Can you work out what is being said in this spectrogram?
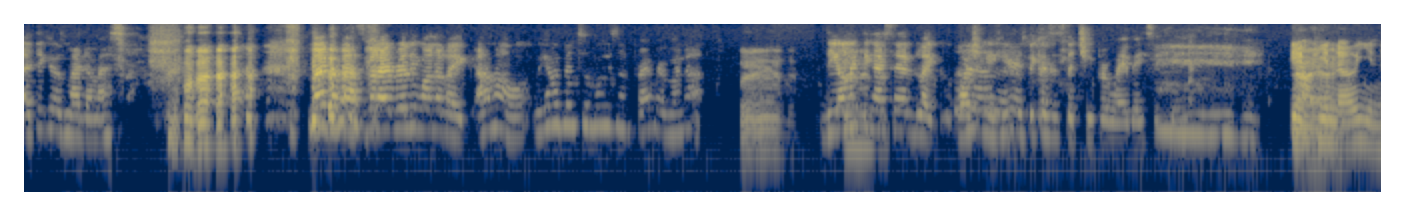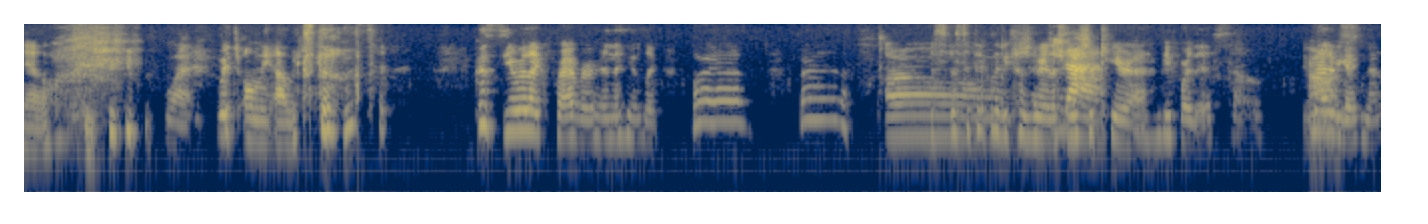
I think it was my dumbass. My dumbass, but I really want to like. I don't know. We haven't been to the movies in forever. Why not? The only thing I said like watching it here is because it's the cheaper way, basically. If Yeah, you yeah, know, you know. What? Which only Alex knows. Because you were like forever, and then he was like forever, forever. Oh, Specifically because we were listening to Shakira. Shakira before this. So none of you guys know.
